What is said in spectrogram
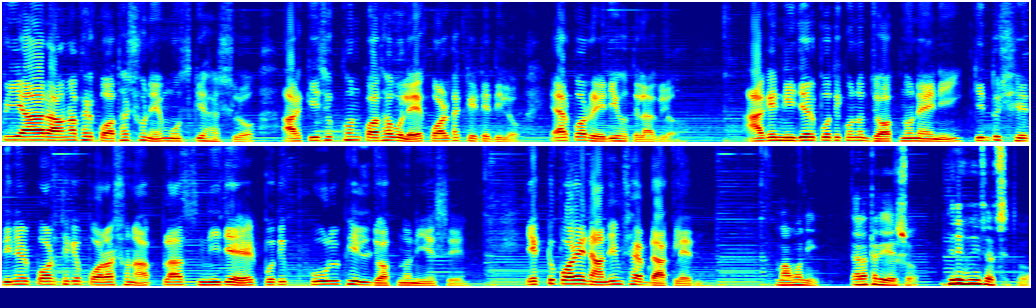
প্রিয়া রাওনাফের কথা শুনে মুচকি হাসলো আর কিছুক্ষণ কথা বলে কলটা কেটে দিল এরপর রেডি হতে লাগল। আগে নিজের প্রতি কোনো যত্ন নেয়নি কিন্তু সেদিনের পর থেকে পড়াশোনা প্লাস নিজের প্রতি ফুলফিল যত্ন নিয়েছে। একটু পরে নাজিম সাহেব ডাকলেন। মামনি তাড়াতাড়ি এসো দেরি হয়ে যাচ্ছে তো।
